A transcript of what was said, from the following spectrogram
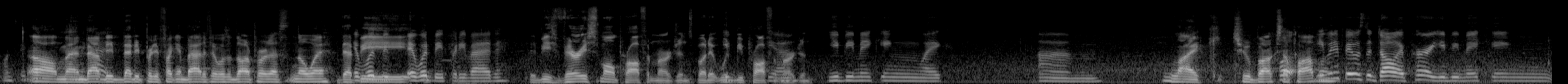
One fifty. Oh man, that'd be that'd be pretty fucking bad if it was a dollar per. That's no way. That'd It be, would be. It would be pretty bad. it'd be very small profit margins, but it would You'd- be profit yeah. margin. You'd be making like, um, Like two bucks well, a pop. even if it was a dollar per, you'd be making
